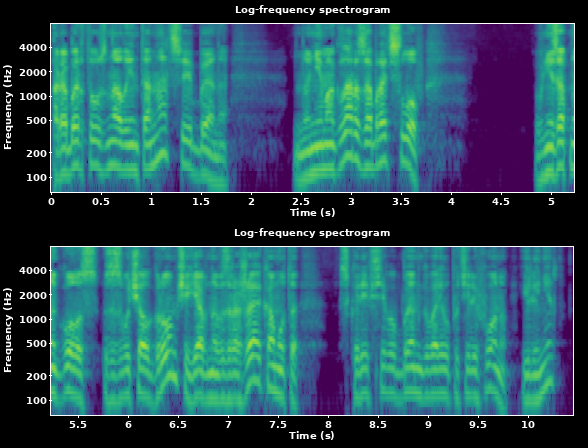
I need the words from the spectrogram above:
Роберта узнала интонации Бена, но не могла разобрать слов. Внезапно голос зазвучал громче, явно возражая кому-то. Скорее всего, Бен говорил по телефону. Или нет? —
